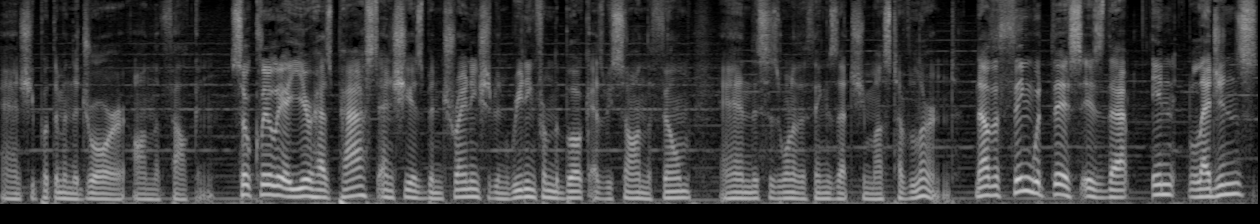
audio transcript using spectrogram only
and she put them in the drawer on the Falcon. So clearly, a year has passed, and she has been training. She's been reading from the book, as we saw in the film, and this is one of the things that she must have learned. Now, the thing with this is that in Legends,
